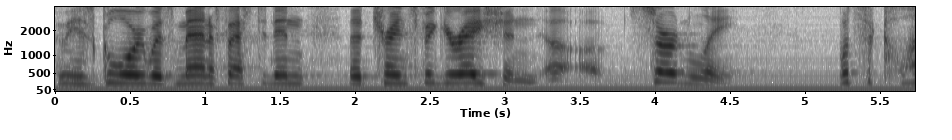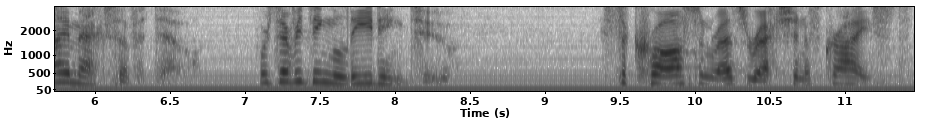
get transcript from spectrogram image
His glory was manifested in the transfiguration, uh, uh certainly. What's the climax of it, though? Where's everything leading to? It's the cross and resurrection of Christ.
